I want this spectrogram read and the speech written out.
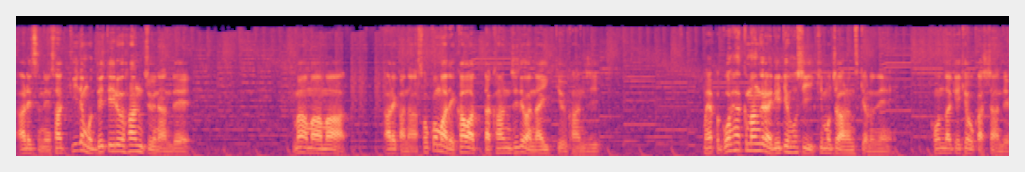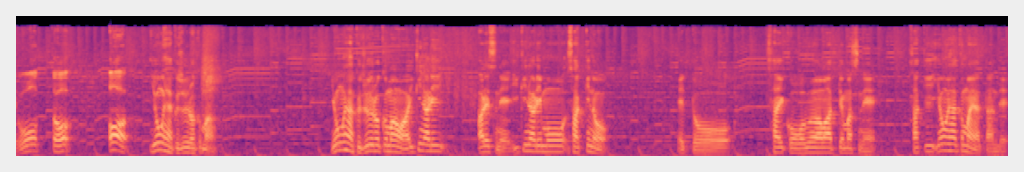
あれですねさっきでも出てる範疇なんでまあまあまああれかなそこまで変わった感じではないっていう感じ、まあ、やっぱ500万ぐらい出てほしい気持ちはあるんですけどねこんだけ強化したんでおっとあ416万。416万はいきなりあれですねいきなりもうさっきのえっと最高を上回ってますね。さっき400万やったんで。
